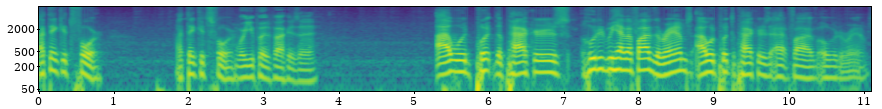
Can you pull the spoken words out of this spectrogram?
I think it's four. I think it's four. where you put the Packers in. I would put the Packers. Who did we have at five? The Rams. I would put the Packers at five over the Rams.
